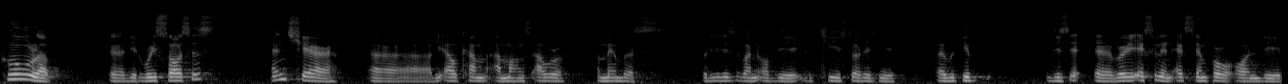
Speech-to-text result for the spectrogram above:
pool up uh, the resources and share uh, the outcome amongst our members. So this is one of the, the key strategy. I will give this uh, very excellent example on the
